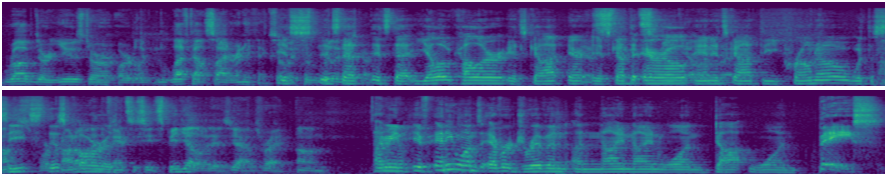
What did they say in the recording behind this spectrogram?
rubbed or used or, or left outside or anything. So it's, it's a really it's nice that car. it's that yellow color. It's got air, Yes, it's got the arrow speed and yellow, it's right. got the chrono with the seats. This car is. fancy seat. Speed yellow. It is. Yeah, I was right. Um, I mean, if anyone's ever driven a 991.1 base,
